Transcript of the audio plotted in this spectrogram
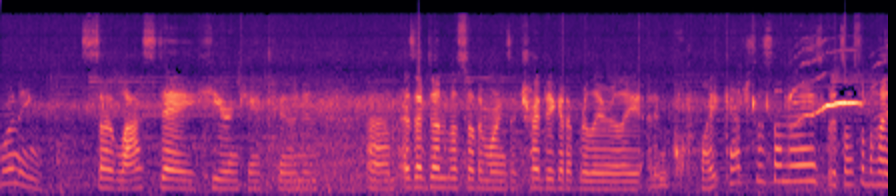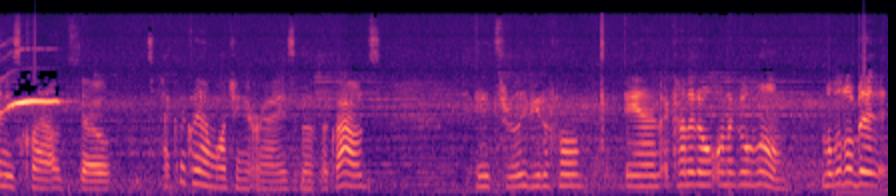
morning. So last day here in Cancun, and um, as I've done most other mornings, I tried to get up really early. I didn't quite catch the sunrise, but it's also behind these clouds, so technically I'm watching it rise above the clouds. It's really beautiful and I kind of don't want to go home. I'm a little bit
